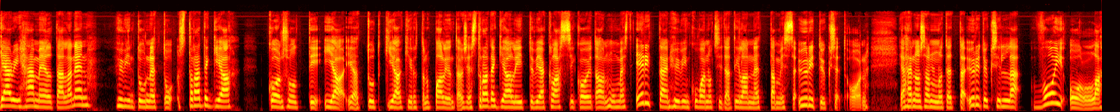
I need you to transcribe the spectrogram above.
Gary Hamel, tällainen hyvin tunnettu strategia konsultti ja, ja tutkija, kirjoittanut paljon tällaisia strategiaan liittyviä klassikoita, on mun mielestä erittäin hyvin kuvannut sitä tilannetta, missä yritykset on. Ja hän on sanonut, että yrityksillä voi olla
